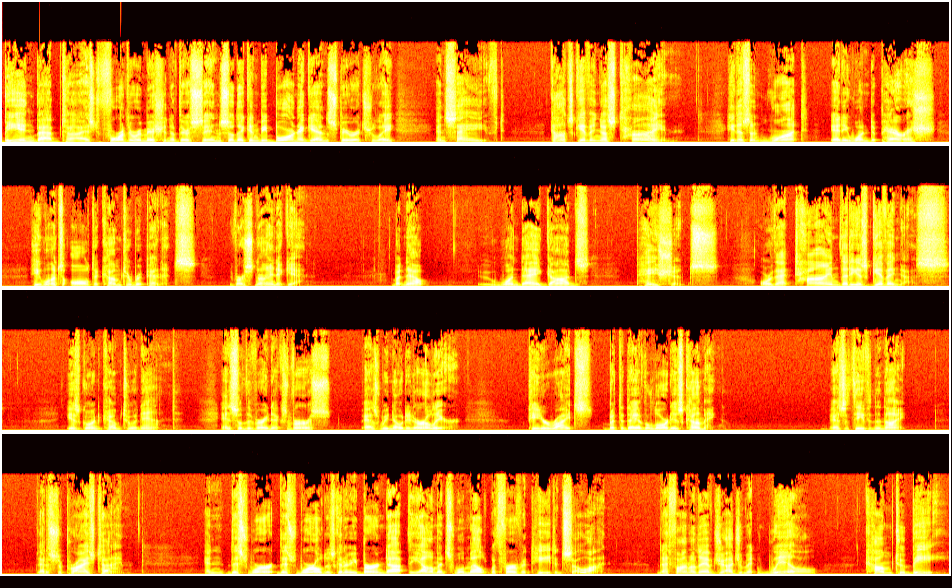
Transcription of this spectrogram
being baptized for the remission of their sins so they can be born again spiritually and saved. God's giving us time. He doesn't want anyone to perish. He wants all to come to repentance. Verse 9 again. But now, one day, God's patience, or that time that He is giving us, is going to come to an end. And so the very next verse, as we noted earlier, Peter writes, But the day of the Lord is coming, as a thief in the night, at a surprise time. And this, wor- this world is going to be burned up. The elements will melt with fervent heat, and so on. That final day of judgment will come to be.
